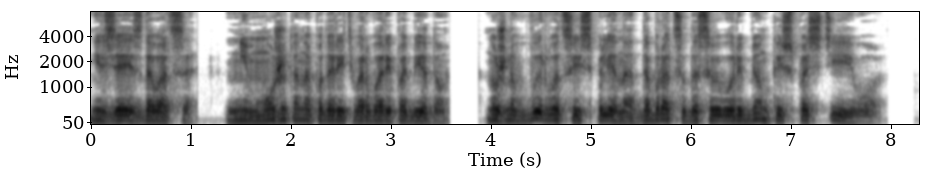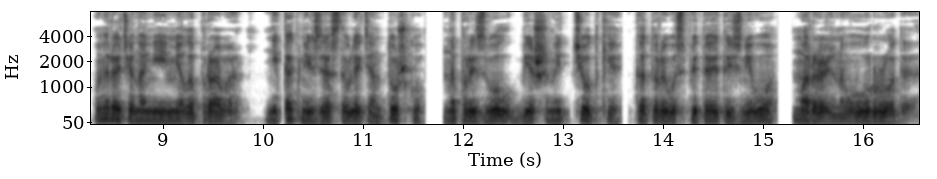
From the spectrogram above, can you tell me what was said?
Нельзя ей сдаваться. Не может она подарить Варваре победу. Нужно вырваться из плена, добраться до своего ребенка и спасти его. Умирать она не имела права. Никак нельзя оставлять Антошку на произвол бешеной тетки, которая воспитает из него морального урода.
